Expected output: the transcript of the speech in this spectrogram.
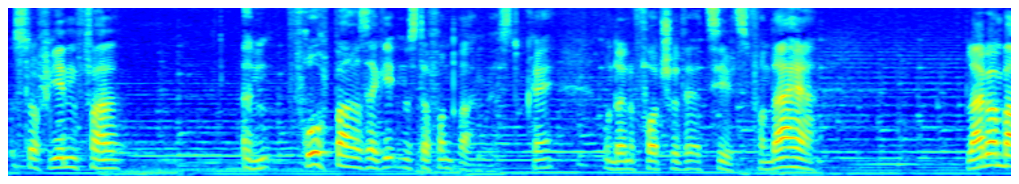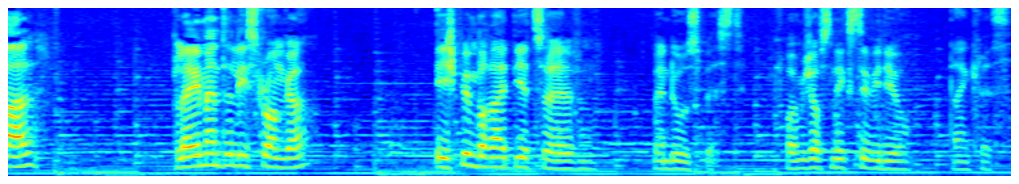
dass du auf jeden Fall ein fruchtbares Ergebnis davon tragen wirst, okay? Und deine Fortschritte erzielst. Von daher, bleib am Ball, play mentally stronger. Ich bin bereit, dir zu helfen, wenn du es bist. Ich freue mich aufs nächste Video. Dein Chris.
